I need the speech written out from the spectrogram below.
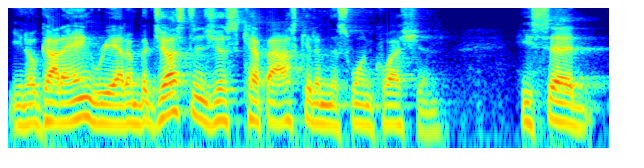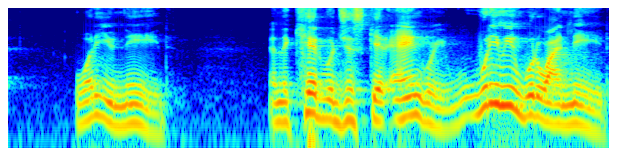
you know, got angry at him. But Justin just kept asking him this one question. He said, What do you need? And the kid would just get angry. What do you mean, what do I need?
